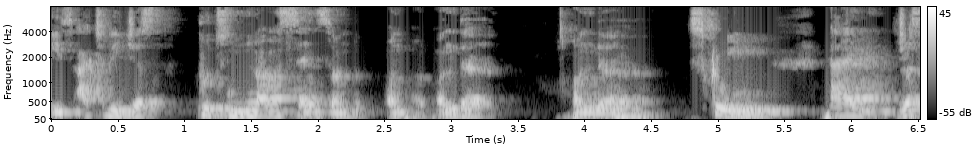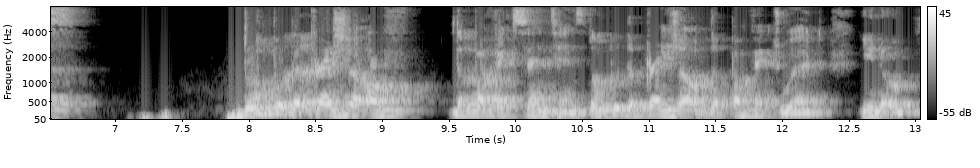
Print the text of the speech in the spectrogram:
is actually just put nonsense on the, on, on the, on the screen and just don't put the pressure of the perfect sentence. Don't put the pressure of the perfect word. You know,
